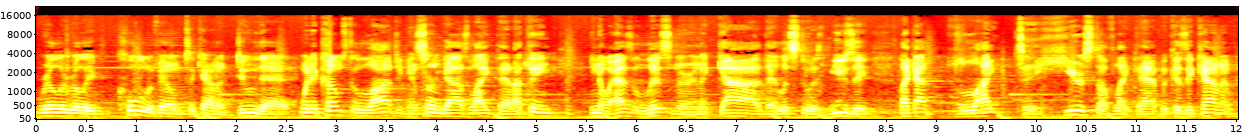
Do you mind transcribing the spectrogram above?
really really cool of him to kind of do that when it comes to logic and certain guys like that i think you know as a listener and a guy that listens to his music like i like to hear stuff like that because it kind of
